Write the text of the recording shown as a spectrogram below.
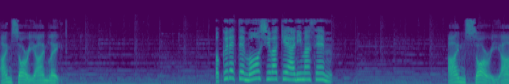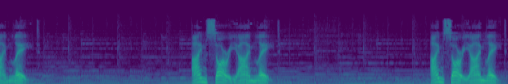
I'm sorry I'm late. 遅れて申し訳ありません。 I'm sorry I'm late. I'm sorry I'm late. I'm sorry I'm late.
